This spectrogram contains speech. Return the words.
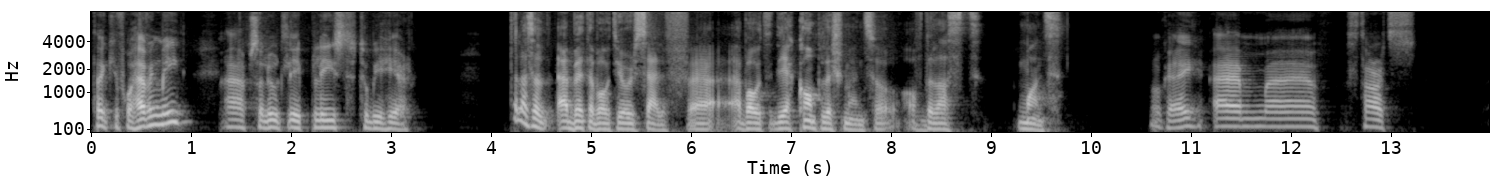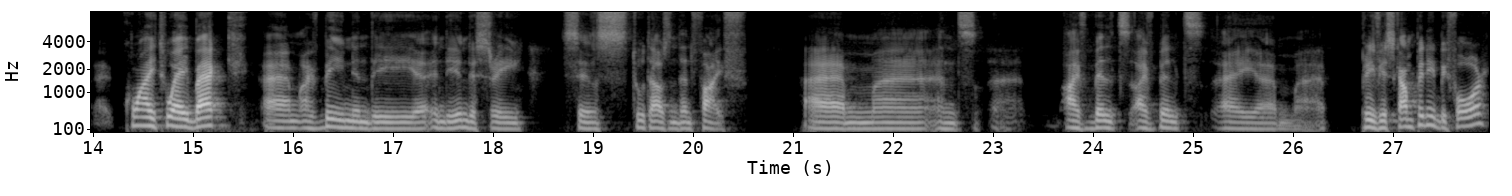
Thank you for having me. Absolutely pleased to be here. Tell us a bit about yourself, uh, about the accomplishments of the last month. Okay. Um, starts quite way back. Um, I've been in the industry since 2005. and um, uh, uh, I've built I've built a um, previous company before,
